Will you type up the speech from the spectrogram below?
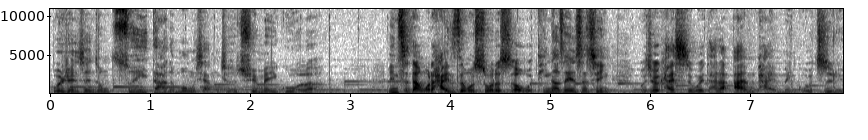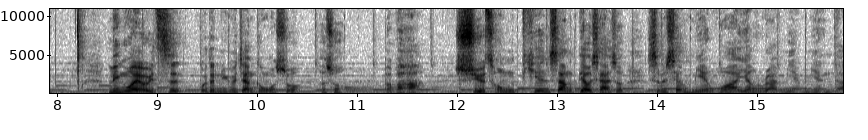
我人生中最大的梦想就是去美国了。”因此，当我的孩子这么说的时候，我听到这件事情，我就开始为他来安排美国之旅。另外有一次，我的女儿这样跟我说：“她说，爸爸。”雪从天上掉下来的时候，是不是像棉花一样软绵绵的？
